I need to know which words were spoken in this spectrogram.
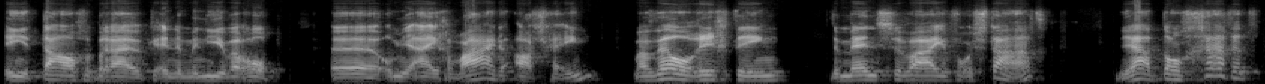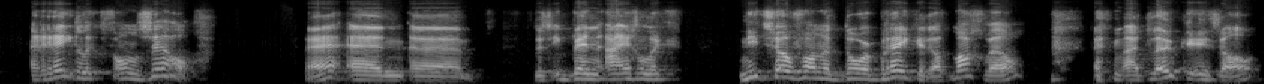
in je taalgebruik en de manier waarop uh, om je eigen waardeas heen. Maar wel richting de mensen waar je voor staat. Ja, dan gaat het redelijk vanzelf. Hè? En, uh, dus ik ben eigenlijk niet zo van het doorbreken. Dat mag wel. maar het leuke is al.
